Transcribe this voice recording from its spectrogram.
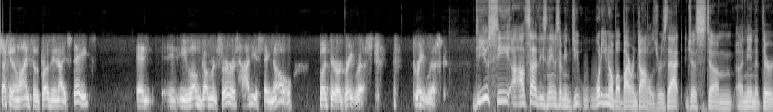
second in line to the president of the United States, and you love government service, how do you say no? But there are great risk. great risk. Do you see outside of these names? I mean, do you, what do you know about Byron Donalds, or is that just um, a name that they're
